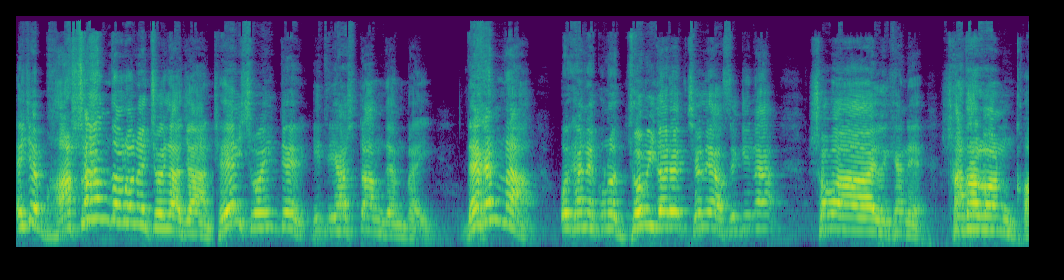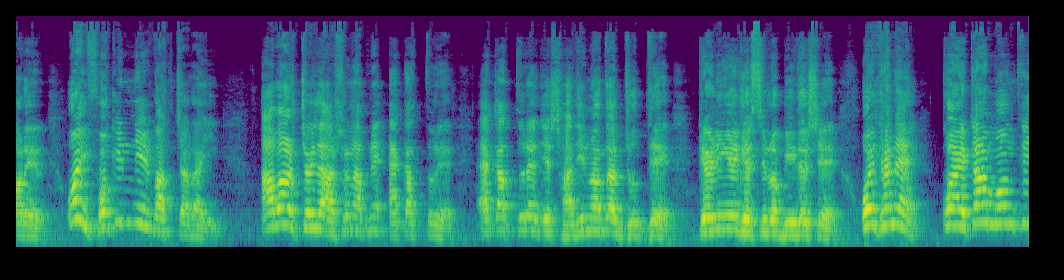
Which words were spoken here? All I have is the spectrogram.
এই যে ভাষা আন্দোলনে চলে যান, সেই শহীদদের ইতিহাস টান দেন ভাই। দেখেন না, ওইখানে কোনো জমিদারের ছেলে আছে কিনা? সবাই ওইখানে সাধারণ ঘরের, ওই ফকিন্নির বাচ্চারাই। আবার চলে আসেন আপনি একাত্তরে। একাত্তরে যে স্বাধীনতার যুদ্ধে ট্রেনিংয়ে গেছিল বিদেশে, ওইখানে কয়টা মন্ত্রী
